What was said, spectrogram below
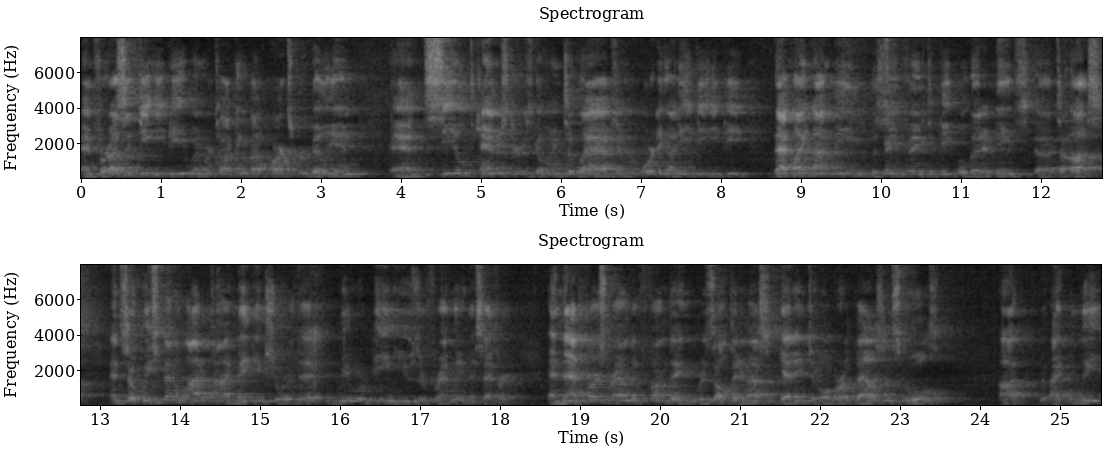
And for us at DEP, when we're talking about parts per billion and sealed canisters going to labs and reporting on EDEP, that might not mean the same thing to people that it means uh, to us. And so we spent a lot of time making sure that we were being user-friendly in this effort. And that first round of funding resulted in us getting to over a thousand schools. Uh, I believe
